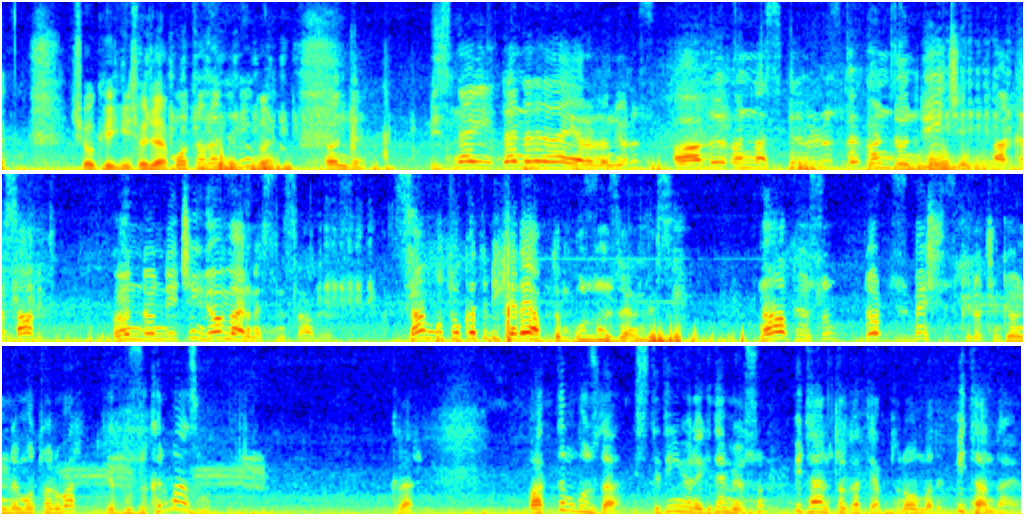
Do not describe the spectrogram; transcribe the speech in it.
Çok ilginç hocam. Motor önde değil mi? Önde. Biz neyden neden yararlanıyoruz? Ağırlığı ön lastiklere veriyoruz ve ön döndüğü için arka sabit. Ön döndüğü için yön vermesini sağlıyoruz. Sen bu tokatı bir kere yaptın buzun üzerindesin. Ne yapıyorsun? 400-500 kilo çünkü önünde motoru var. E buzu kırmaz mı? Kırar. Baktın buzda istediğin yöne gidemiyorsun. Bir tane tokat yaptın olmadı bir tane daha yap.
